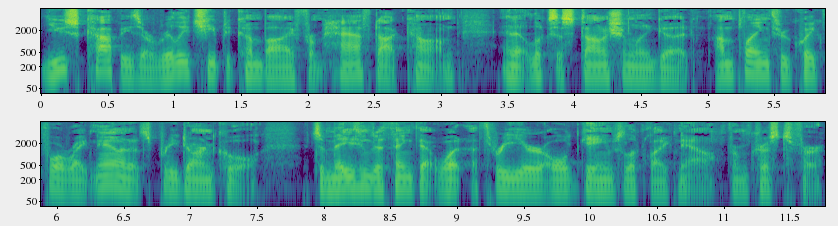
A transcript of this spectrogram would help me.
Used copies are really cheap to come by from half.com, and it looks astonishingly good. I'm playing through Quake 4 right now, and it's pretty darn cool. It's amazing to think that what a three year old games look like now. From Christopher.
